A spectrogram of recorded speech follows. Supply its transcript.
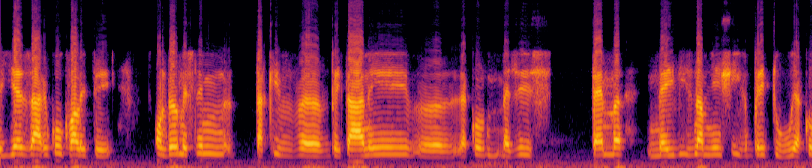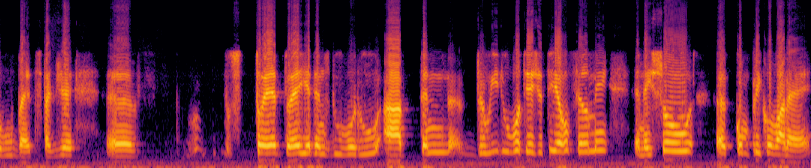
je zárukou kvality. On byl, myslím, taky v Británii jako mezi tem nejvýznamnějších Britů jako vůbec, takže eh, to je, to je jeden z důvodů. A ten druhý důvod je, že ty jeho filmy nejsou eh, komplikované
